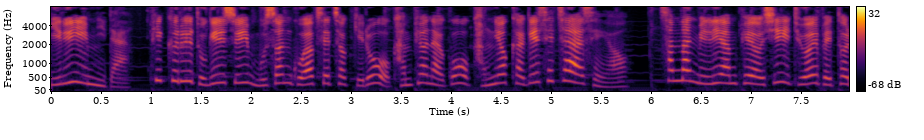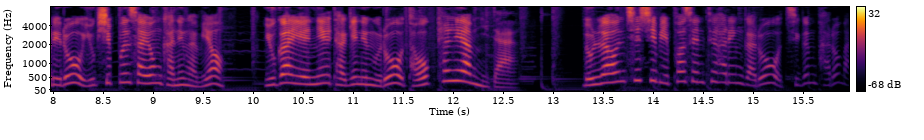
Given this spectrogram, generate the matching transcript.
1위입니다. 피크르 독일 수입 무선 고압 세척기로 간편하고 강력하게 세차하세요. 3000mAh 듀얼 배터리로 60분 사용 가능하며 육아이엔일 다기능으로 더욱 편리합니다. 놀라운 72% 할인가로 지금 바로 만-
